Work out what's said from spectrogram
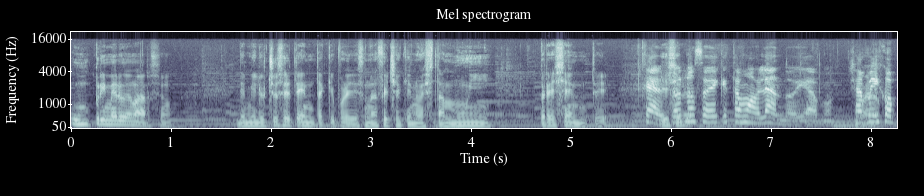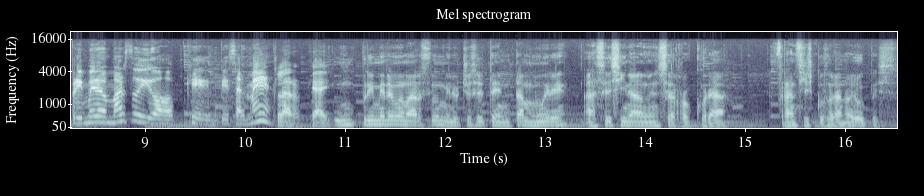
un primero de marzo de 1870, que por ahí es una fecha que no está muy presente. Claro, Es yo el- no sé de qué estamos hablando, digamos. Ya Bueno. me dijo primero de marzo, digo, que empieza el mes. Claro, ¿qué hay? Un primero de marzo de 1870 muere asesinado en Cerro Corá Francisco Solano López,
